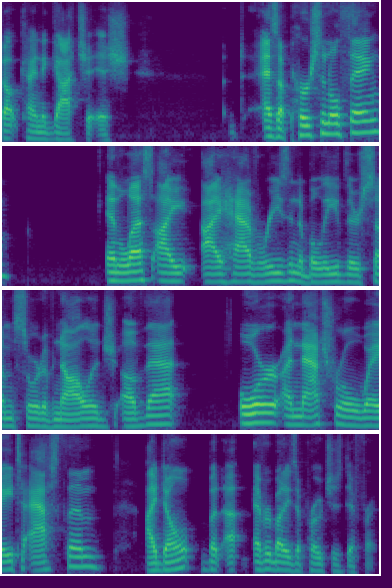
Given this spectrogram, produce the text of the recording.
felt kind of gotcha-ish. As a personal thing, unless I I have reason to believe there's some sort of knowledge of that or a natural way to ask them, I don't. But uh, everybody's approach is different.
